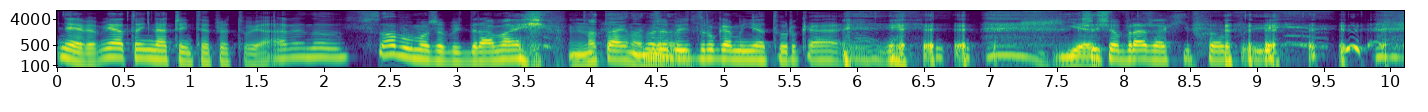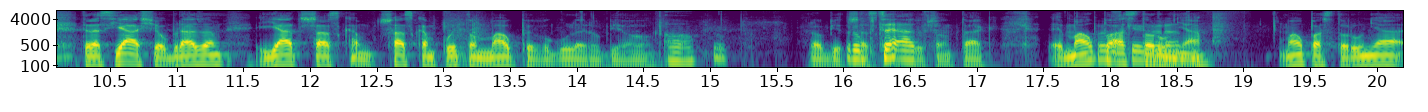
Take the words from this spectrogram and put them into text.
Nie wiem, ja to inaczej interpretuję, ale no znowu może być drama i No tak, no może nie być druga miniaturka i no, jest. Krzyś obraża hip-hop. I... Teraz ja się obrażam, ja trzaskam, trzaskam płytą małpy w ogóle robię o, O, robię Rób trzaskam teatr. płytą, tak. E, Małpa z Torunia, Radia. Małpa z Torunia,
